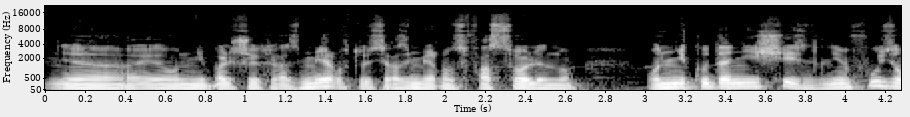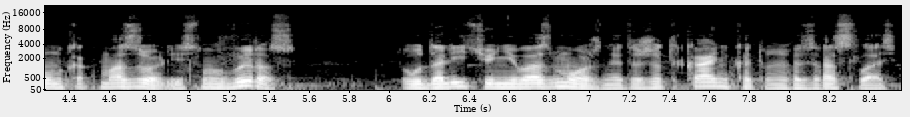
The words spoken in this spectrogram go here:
э, он небольших размеров, то есть размером с фасолину, он никуда не исчезнет. Лимфузел, он как мозоль. Если он вырос, то удалить ее невозможно. Это же ткань, которая разрослась.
